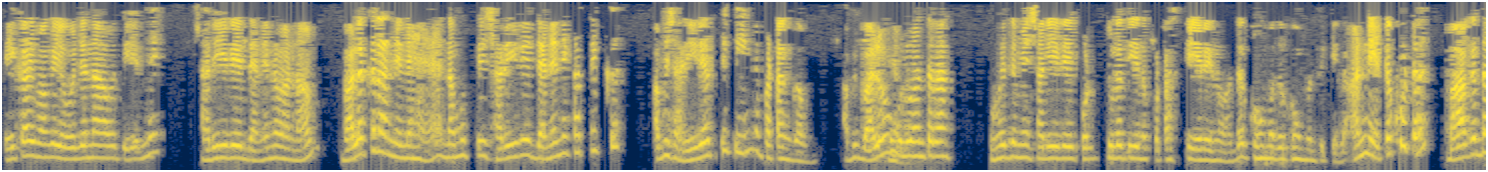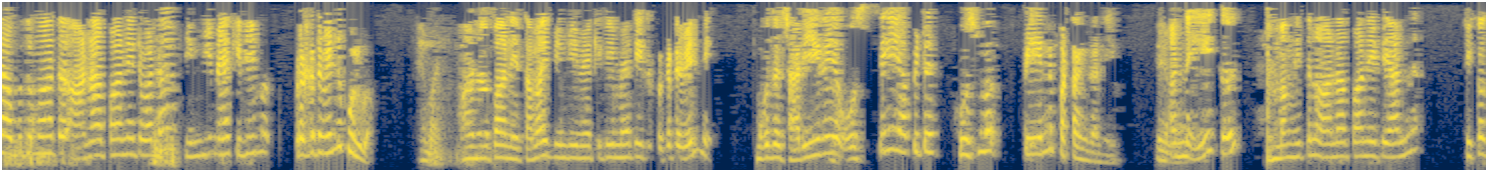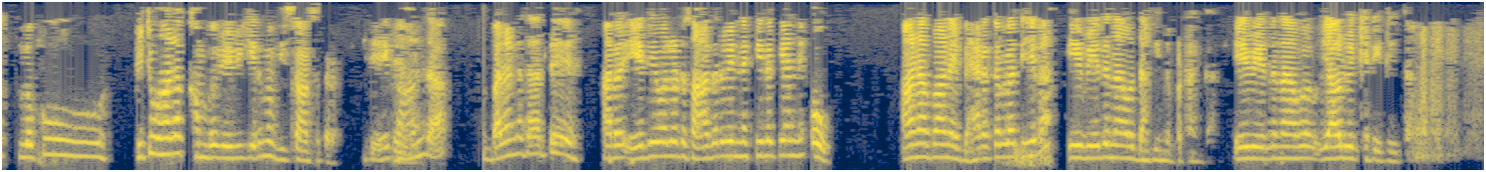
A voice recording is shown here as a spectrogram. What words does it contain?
ඒකයි මගේ යෝජනාව තියෙන්නේ. ශරීරය දැනෙනවා නම් බල කරන්නේ නැහැ. නමුත් මේ ශරීරය දැනෙන එකත් එක්ක අපි ශරීරයත් එක්ක ඉන්න පටන් ගමු. අපි බලමු පුළුවන් තරම් කොහෙද මේ ශරීරයේ තුල තියෙන කොටස් තේරෙනවද කොහොමද කොහොමද කියලා. අන්න එතකොට භාගදා ඔබතුමාට ආනාපානයට වඩා පිම්බීම හැකිලිම ප්‍රකට වෙන්න පුළුවන්. එහෙමයි. ආනාපානය තමයි පිම්බීම හැකිලිම හැටියට ප්‍රකට වෙන්නේ. මොකද ශරීරයේ ඔස්සේ අපිට හුස්ම පේන්න පටන් ගනීවි. අන්න ඒක මම හිතනවා ආනාපානයට යන්න ටිකක් ලොකු පිටුහලක් හම්බ වෙවි කියලා මම විශ්වාස කරනවා. ඉතින් ඒක හන්දා බලන්න තාත්තේ අර ඒ දේවල් වලට සාදර වෙන්න කියලා කියන්නේ ඔව් ආනාපානේ බැහැර කරලා තියලා ඒ වේදනාව දකින්න පටන් ගන්න. ඒ වේදනාව යාළුවෙක් හැටියට හිතන්න.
